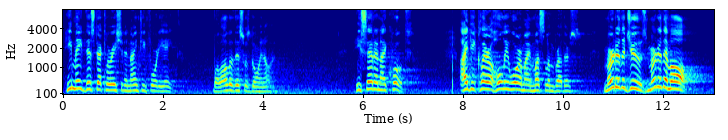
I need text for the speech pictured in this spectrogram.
He made this declaration in 1948 while all of this was going on. He said, and I quote, I declare a holy war, my Muslim brothers. Murder the Jews, murder them all.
